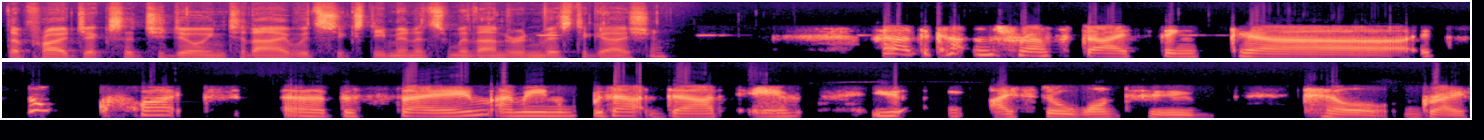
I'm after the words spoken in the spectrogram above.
the projects that you're doing today with 60 Minutes and with Under Investigation. Uh, the cut and thrust, I think, uh, it's not quite uh, the same. I mean, without doubt, every, you, I still want to tell great,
